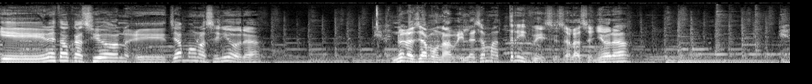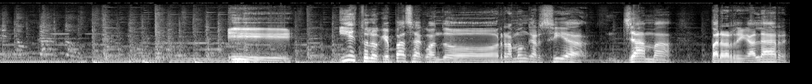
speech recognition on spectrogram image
Y en esta ocasión eh, llama a una señora. No la llama una vez, la llama tres veces a la señora. Eh, y esto es lo que pasa cuando Ramón García llama para regalar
